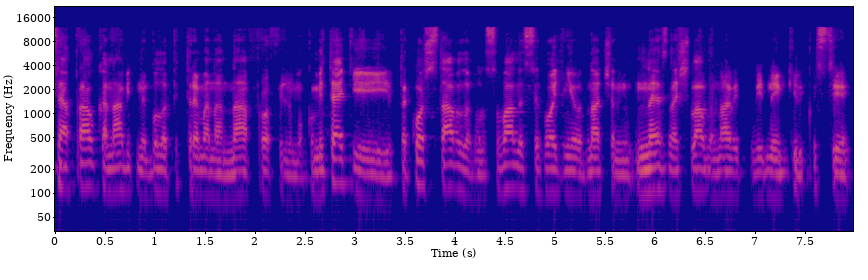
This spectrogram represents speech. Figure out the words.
ця правка навіть не була підтримана на профільному комітеті. І також ставили, голосували сьогодні, одначе не знайшла вона відповідної кількості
